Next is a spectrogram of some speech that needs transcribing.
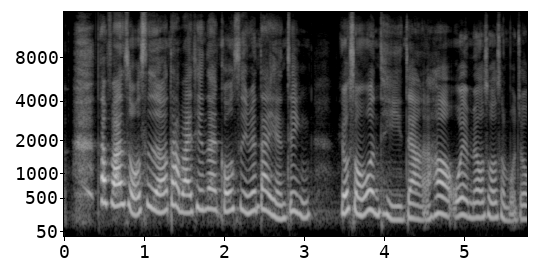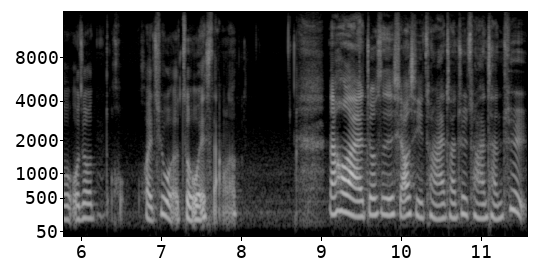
他发生什么事啊？大白天在公司里面戴眼镜有什么问题？这样，然后我也没有说什么，就我就回去我的座位上了。那后来就是消息传来传去，传来传去，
